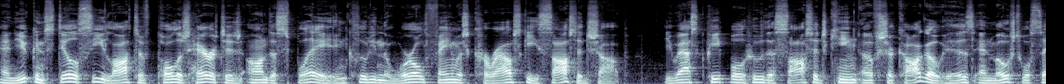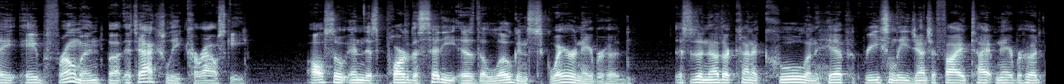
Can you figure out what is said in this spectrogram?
And you can still see lots of Polish heritage on display, including the world famous Kurowski sausage shop. You ask people who the sausage king of Chicago is, and most will say Abe Froman, but it's actually Kurowski. Also, in this part of the city is the Logan Square neighborhood. This is another kind of cool and hip, recently gentrified type neighborhood.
